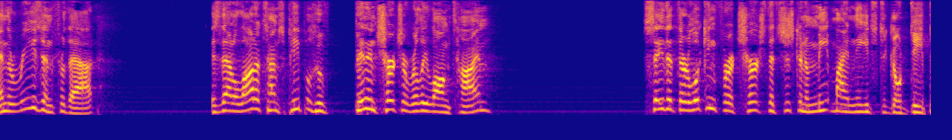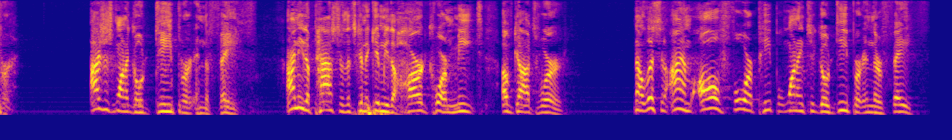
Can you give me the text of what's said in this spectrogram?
And the reason for that is that a lot of times people who've been in church a really long time say that they're looking for a church that's just going to meet my needs to go deeper. I just want to go deeper in the faith. I need a pastor that's going to give me the hardcore meat of God's word. Now, listen, I am all for people wanting to go deeper in their faith.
